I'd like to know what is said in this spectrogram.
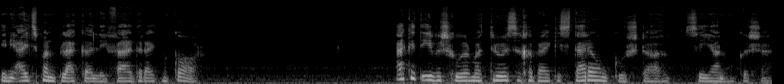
en die uitspanplekke lê verder uitmekaar. Ek het iewers gehoor matrose gebruik die sterre om koers te hou, sê Jan Onkerse.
